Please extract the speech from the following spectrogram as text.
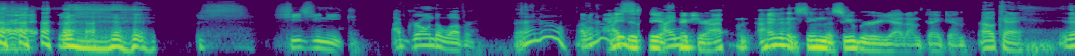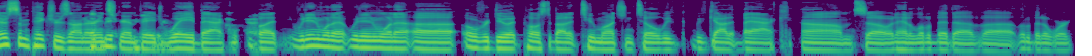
All right. she's unique. I've grown to love her. I know. I know. i need to see a I- picture I haven't, I haven't seen the subaru yet i'm thinking Okay, there's some pictures on our Instagram page way back, Okay. but we didn't want to. We didn't want to uh, overdo it, post about it too much until we've we've got it back. Um, so it had a little bit of a uh, little bit of work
